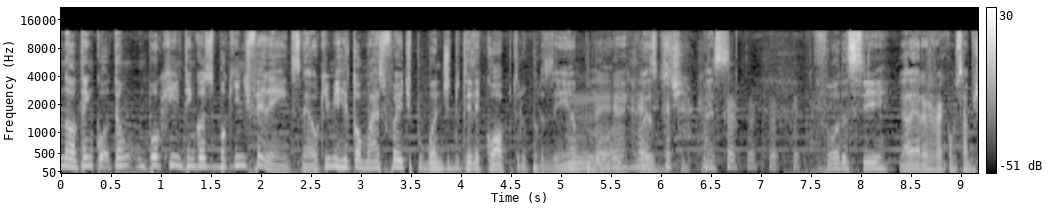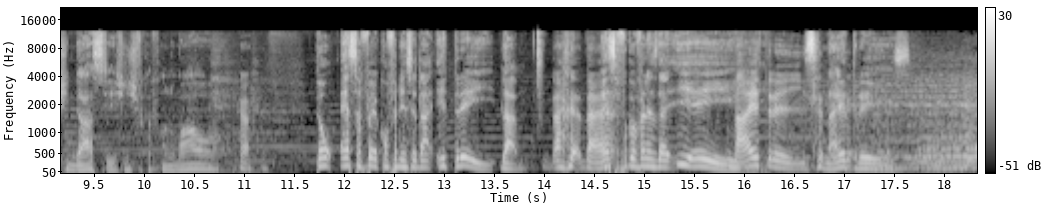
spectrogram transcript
Não, tem, tem um pouquinho, tem coisas um pouquinho diferentes, né? O que me irritou mais foi, tipo, bandido do helicóptero, por exemplo, Né. e coisas do tipo. Mas foda-se, a galera já vai começar a me xingar se a gente ficar falando mal. Então, essa foi a conferência da E3, da, Da, da, essa foi a conferência da EA. na E3. Na E3.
